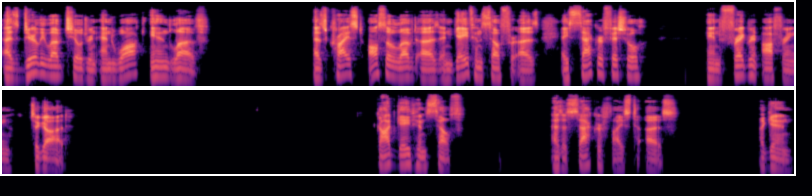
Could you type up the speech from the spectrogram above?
as dearly loved children, and walk in love." As Christ also loved us and gave himself for us, a sacrificial and fragrant offering to God. God gave himself as a sacrifice to us. Again,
